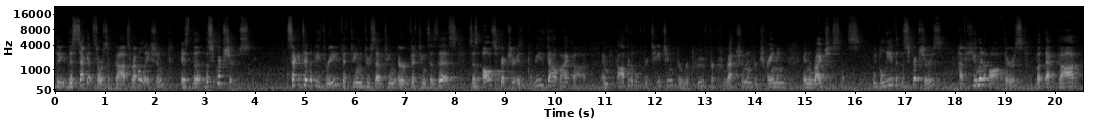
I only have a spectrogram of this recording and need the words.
the, the second source of God's revelation is the, the scriptures. 2 Timothy 3, 15 through 17, or 15 says this says, All scripture is breathed out by God and profitable for teaching, for reproof, for correction, and for training in righteousness. We believe that the scriptures have human authors, but that God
